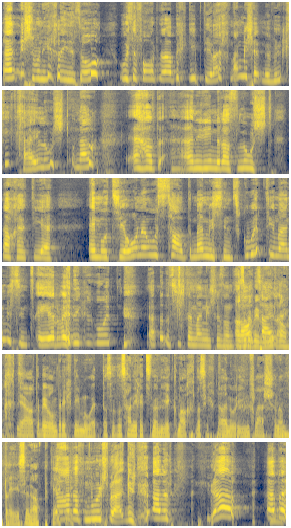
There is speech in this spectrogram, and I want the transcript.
Manchmal bin ich ein bisschen so herausfordern, aber ich gebe dir recht, manchmal hat man wirklich keine Lust. Und auch, äh, halt, auch nicht immer das Lust, nachher die Emotionen auszuhalten. Manchmal sind es gute, manchmal sind es eher weniger gute. Ja, aber das ist dann manchmal so ein Also bewundere, ich, ja, da bewundere ich deinen Mut. Also das habe ich jetzt noch nie gemacht, dass ich da nur Urinflaschen am Tresen abgebe. Ja, das muss manchmal. Aber, ja, aber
